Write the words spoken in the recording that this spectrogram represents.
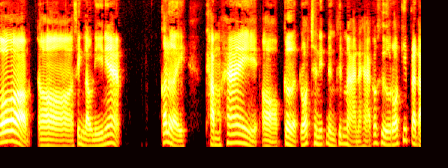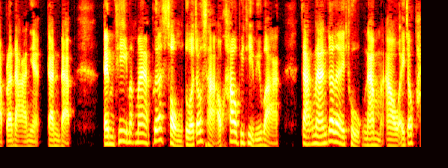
ก็สิ่งเหล่านี้เนี่ยก็เลยทำให้เกิดรถชนิดหนึ่งขึ้นมานะฮะก็คือรถที่ประดับประดาเนี่ยกันแบบเต็มที่มากๆ เพื่อส่งตัวเจ้าสาวเข้าพิธีวิวาจากนั้นก็เลยถูกนำเอาไอ้เจ้าภ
